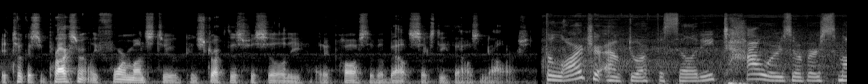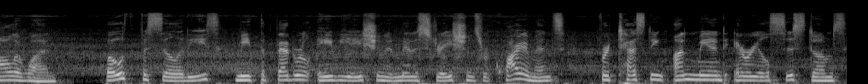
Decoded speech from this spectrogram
It took us approximately four months to construct this facility at a cost of about $60,000. The larger outdoor facility towers over a smaller one. Both facilities meet the Federal Aviation Administration's requirements for testing unmanned aerial systems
